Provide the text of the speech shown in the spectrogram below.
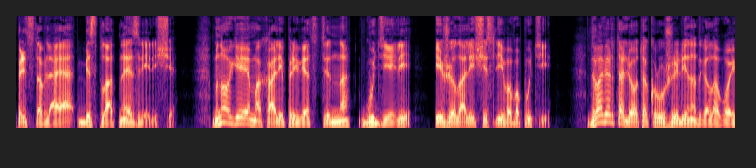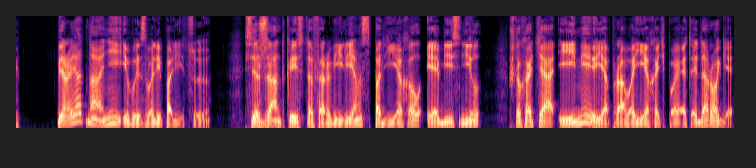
представляя бесплатное зрелище. Многие махали приветственно, гудели и желали счастливого пути. Два вертолета кружили над головой. Вероятно, они и вызвали полицию. Сержант Кристофер Вильямс подъехал и объяснил, что хотя и имею я право ехать по этой дороге,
